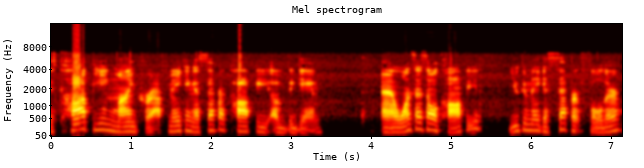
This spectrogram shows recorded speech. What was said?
is copying Minecraft, making a separate copy of the game. And once that's all copied, you can make a separate folder.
